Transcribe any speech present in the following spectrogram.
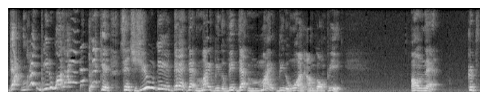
That might be the one I end up picking. Since you did that, that might be the that might be the one I'm gonna pick on that. Cause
